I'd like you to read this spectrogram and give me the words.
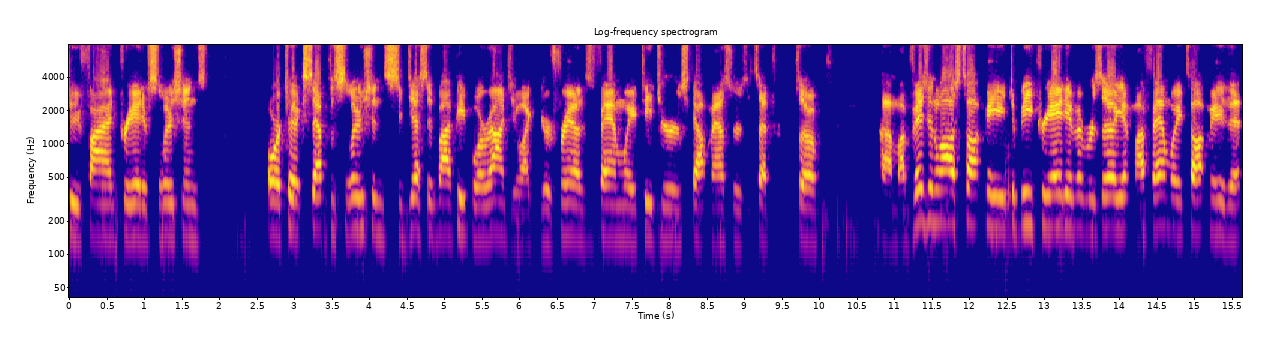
to find creative solutions or to accept the solutions suggested by people around you, like your friends, family, teachers, scoutmasters, etc. So, uh, my vision loss taught me to be creative and resilient. My family taught me that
